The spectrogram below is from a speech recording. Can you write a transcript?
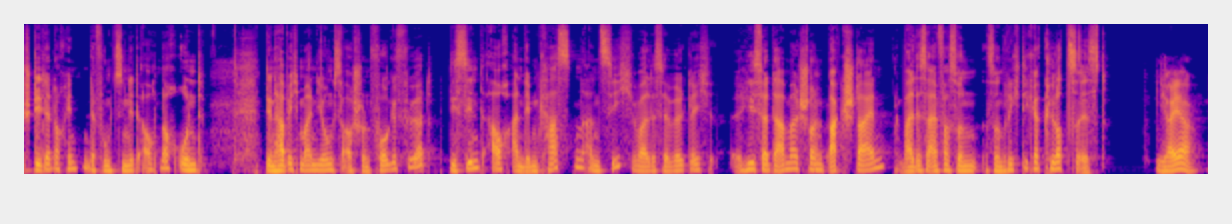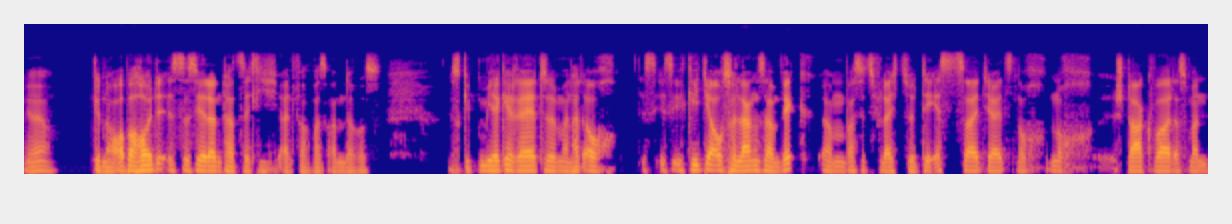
steht ja noch hinten, der funktioniert auch noch und den habe ich meinen Jungs auch schon vorgeführt. Die sind auch an dem Kasten an sich, weil das ja wirklich, hieß ja damals schon Backstein, weil das einfach so ein, so ein richtiger Klotz ist. Ja, ja, ja, ja. Genau, aber heute ist es ja dann tatsächlich einfach was anderes. Es gibt mehr Geräte, man hat auch, es, es geht ja auch so langsam weg, ähm, was jetzt vielleicht zur DS-Zeit ja jetzt noch, noch stark war, dass man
